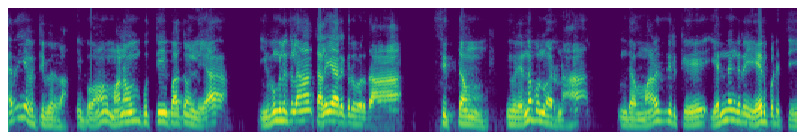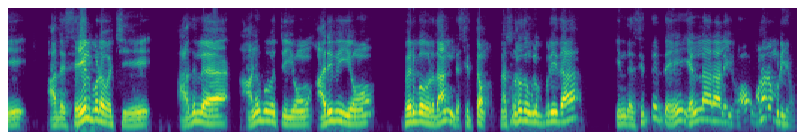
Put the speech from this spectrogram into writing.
நிறைய வெற்றி பெறுறான். இப்போ மனம் புத்தி பார்த்தோம் இல்லையா? இவங்களுக்கெல்லாம் தலையா இருக்கிறவர் தான் சித்தம். இவர் என்ன பண்ணுவாருன்னா இந்த மனதிற்கு எண்ணங்களை ஏற்படுத்தி அதை செயல்பட வச்சு அதுல அனுபவத்தையும் அறிவையும் பெறுபவர் தான் இந்த சித்தம். நான் சொல்றது உங்களுக்கு புரியுதா? இந்த சித்தத்தை எல்லாராலையும் உணர முடியும்.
